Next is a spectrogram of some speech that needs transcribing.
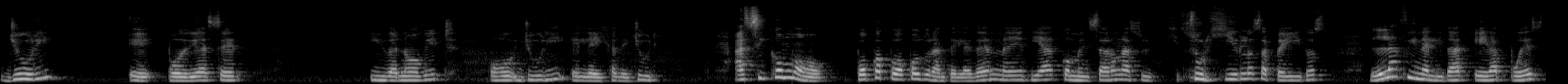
Yuri eh, podría ser Ivanovich o Yuri, la hija de Yuri. Así como poco a poco durante la Edad Media comenzaron a surgir los apellidos, la finalidad era pues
